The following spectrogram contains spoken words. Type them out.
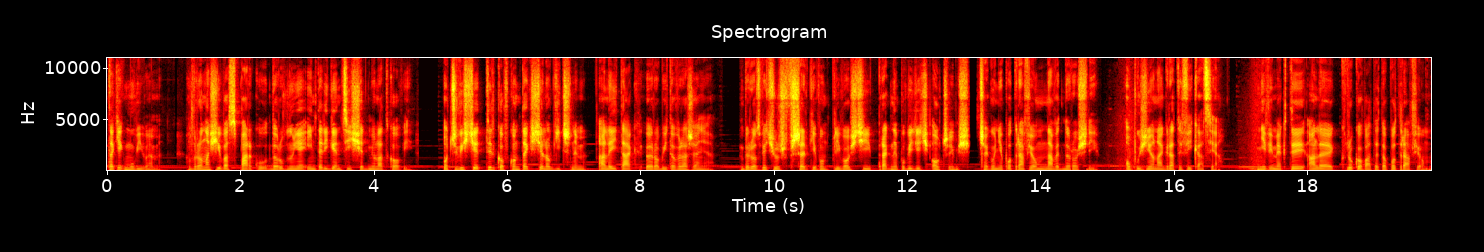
Tak jak mówiłem, wrona siwa z parku dorównuje inteligencji siedmiolatkowi. Oczywiście tylko w kontekście logicznym, ale i tak robi to wrażenie. By rozwiać już wszelkie wątpliwości, pragnę powiedzieć o czymś, czego nie potrafią nawet dorośli. Opóźniona gratyfikacja. Nie wiem jak ty, ale krukowate to potrafią.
